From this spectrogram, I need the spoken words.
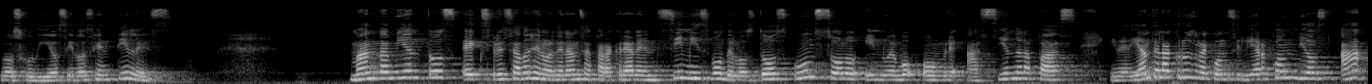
Los judíos y los gentiles. Mandamientos expresados en ordenanzas para crear en sí mismo de los dos un solo y nuevo hombre, haciendo la paz y mediante la cruz reconciliar con Dios a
